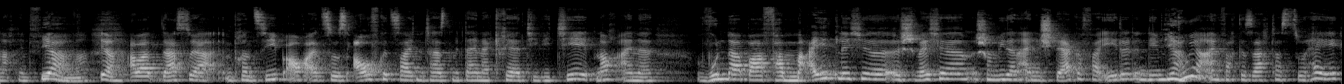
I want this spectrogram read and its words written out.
Nach den Fehlern. Ne? ja. Aber da hast du ja im Prinzip auch, als du es aufgezeichnet hast, mit deiner Kreativität noch eine wunderbar vermeidliche äh, Schwäche schon wieder in eine Stärke veredelt, indem ja. du ja einfach gesagt hast, so hey,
